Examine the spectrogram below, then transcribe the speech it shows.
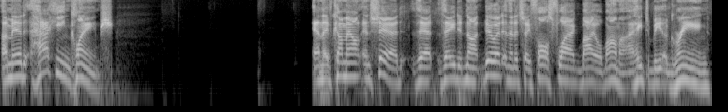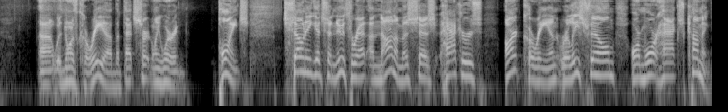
amid hacking claims. And they've come out and said that they did not do it and that it's a false flag by Obama. I hate to be agreeing uh, with North Korea, but that's certainly where it points. Sony gets a new threat. Anonymous says hackers aren't Korean. Release film or more hacks coming.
